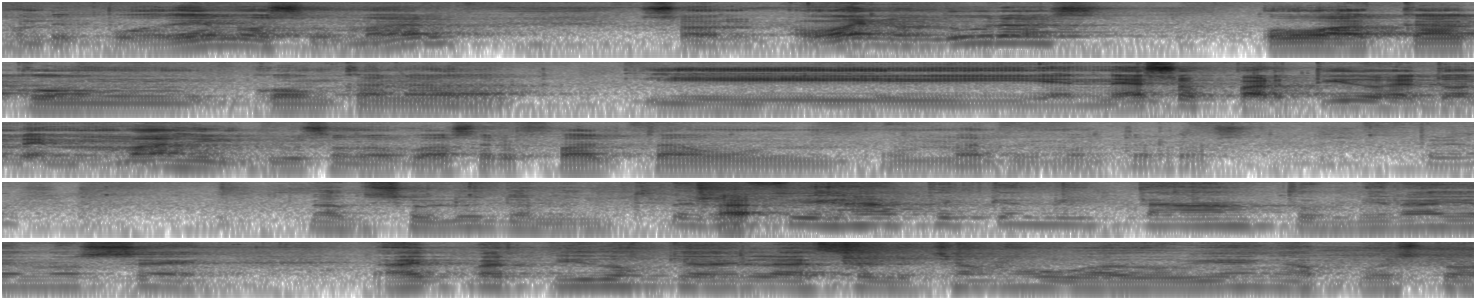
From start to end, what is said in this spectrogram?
donde podemos sumar, son o en Honduras o acá con, con Canadá. Y en esos partidos es donde más incluso nos va a hacer falta un, un Marvin Monterrosa. Absolutamente. Pero fíjate que ni tanto, mira, yo no sé. Hay partidos que la selección ha jugado bien, ha puesto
